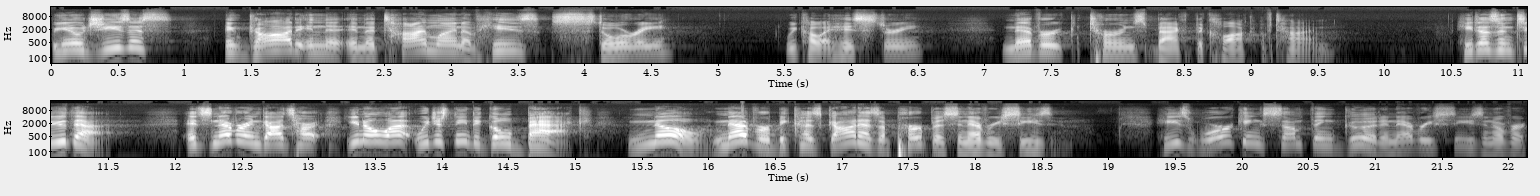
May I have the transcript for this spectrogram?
But you know, Jesus and God in the, in the timeline of his story, we call it history, never turns back the clock of time. He doesn't do that. It's never in God's heart. You know what? We just need to go back. No, never, because God has a purpose in every season. He's working something good in every season. Over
